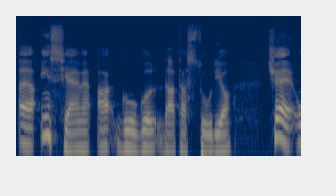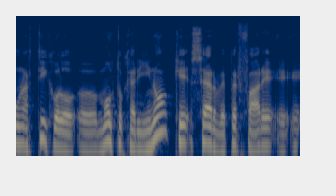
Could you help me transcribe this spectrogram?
eh, insieme a Google Data Studio. C'è un articolo eh, molto carino che serve per fare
